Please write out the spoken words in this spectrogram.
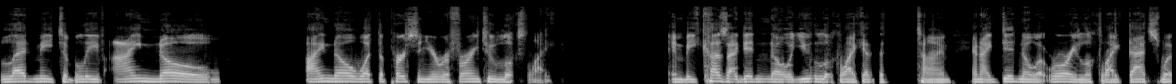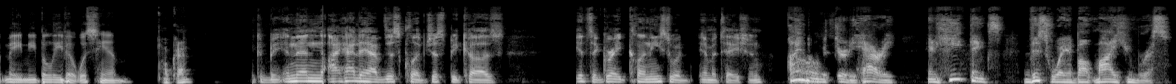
led me to believe I know I know what the person you're referring to looks like. And because I didn't know what you look like at the time and I did know what Rory looked like, that's what made me believe it was him. Okay. It could be, and then I had to have this clip just because it's a great Clint Eastwood imitation. I know it's Dirty Harry, and he thinks this way about my humorous.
